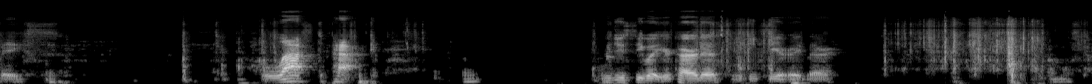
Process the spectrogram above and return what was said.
Base. Last pack. Did you see what your card is? You can see it right there. Almost done.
